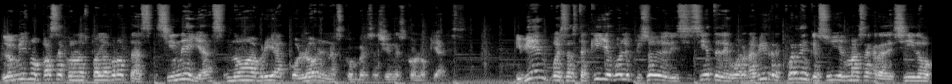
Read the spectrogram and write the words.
Lo mismo pasa con las palabrotas. Sin ellas no habría color en las conversaciones coloquiales. Y bien, pues hasta aquí llegó el episodio 17 de Guarnaví. Recuerden que soy el más agradecido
